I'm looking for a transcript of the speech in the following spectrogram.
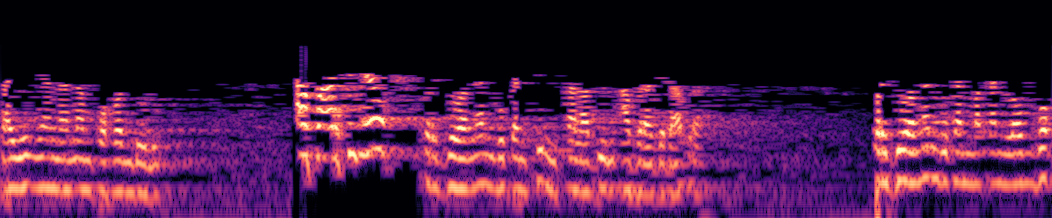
kayunya nanam pohon dulu. Apa artinya? Perjuangan bukan simsalabim abracadabra. Perjuangan bukan makan lombok,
